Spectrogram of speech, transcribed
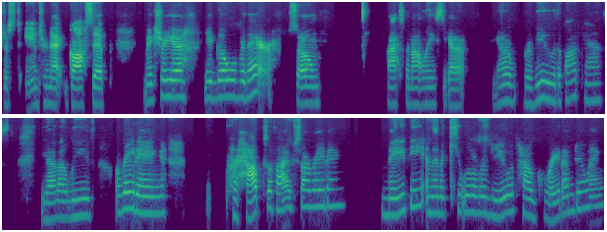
just internet gossip, make sure you you go over there. So last but not least, you gotta you gotta review the podcast. You gotta leave a rating, perhaps a five star rating, maybe, and then a cute little review of how great I'm doing.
